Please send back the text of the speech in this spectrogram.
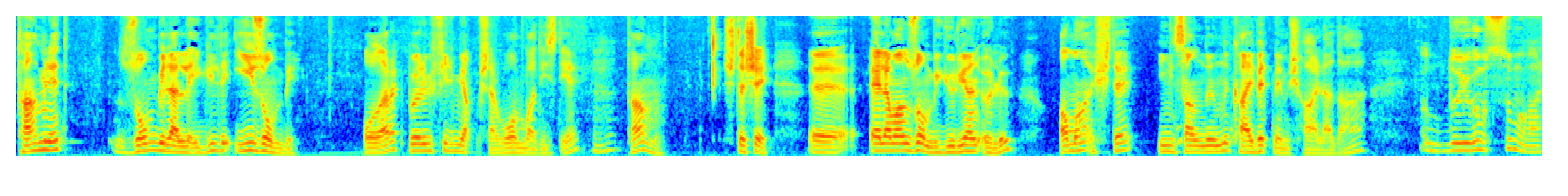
Tahmin et zombilerle ilgili de iyi zombi olarak böyle bir film yapmışlar Warm Bodies diye. Hı hı. Tamam mı? İşte şey e, eleman zombi yürüyen ölü ama işte insanlığını kaybetmemiş hala daha. Duygusu mu var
